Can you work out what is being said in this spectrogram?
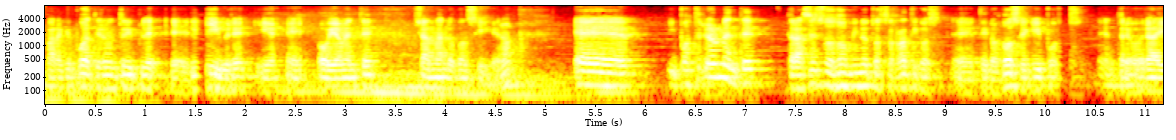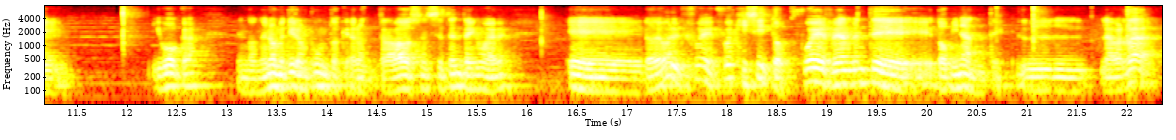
para que pueda tener un triple eh, libre y eh, obviamente Shatman lo consigue, ¿no? Eh, y posteriormente, tras esos dos minutos erráticos de los dos equipos, entre Oberá y, Boca, en donde no metieron puntos, quedaron trabados en 79, eh, lo de Balbi fue, fue exquisito, fue realmente dominante. La verdad,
